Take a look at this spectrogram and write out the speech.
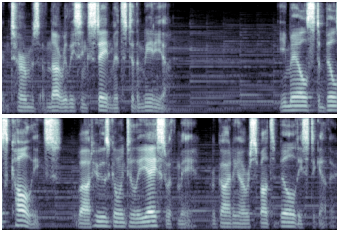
in terms of not releasing statements to the media. Emails to Bill's colleagues about who's going to liaise with me regarding our responsibilities together.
